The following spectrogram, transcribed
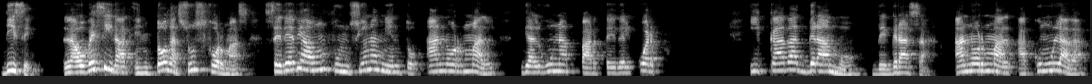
Dice, la obesidad en todas sus formas se debe a un funcionamiento anormal de alguna parte del cuerpo. Y cada gramo de grasa anormal acumulada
